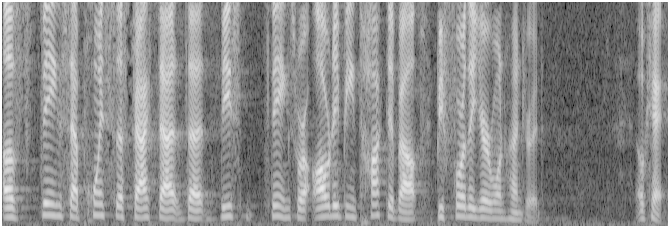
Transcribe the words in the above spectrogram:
of things that points to the fact that, that these things were already being talked about before the year 100. Okay,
